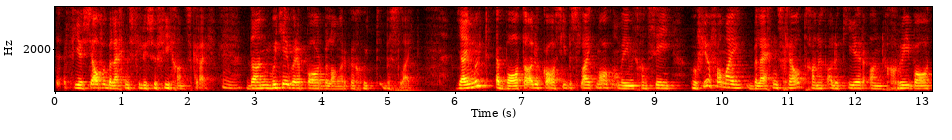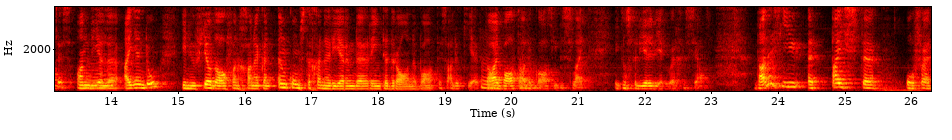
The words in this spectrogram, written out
vir jouself 'n beleggingsfilosofie gaan skryf, hmm. dan moet jy oor 'n paar belangrike goed besluit. Jy moet 'n bateallokasie besluit maak, maar jy moet gaan sê hoeveel van my beleggingsgeld gaan ek allokeer aan groeibates, aandele, mm. eiendom en hoeveel daarvan gaan ek aan inkomste genererende rentedraende bates allokeer. Mm. Daai bateallokasie besluit het ons verlede week oor gesels. Dan is hier 'n tuiste of 'n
